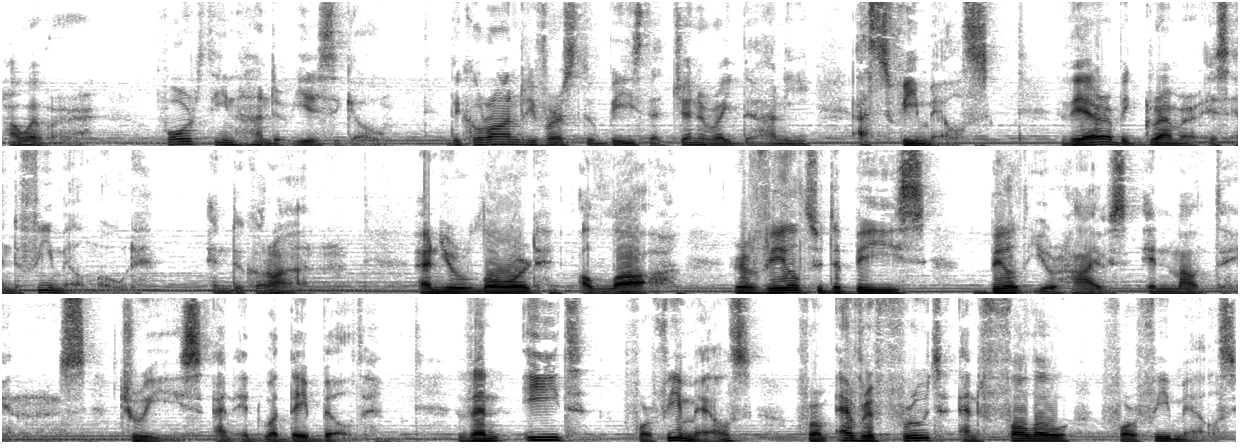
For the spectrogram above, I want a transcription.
However, 1400 years ago, the Quran refers to bees that generate the honey as females. The Arabic grammar is in the female mode in the Quran. And your Lord Allah revealed to the bees, build your hives in mountains, trees, and in what they build. Then eat for females from every fruit and follow for females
